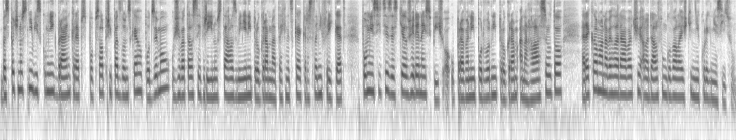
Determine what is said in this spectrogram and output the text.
Bezpečnostní výzkumník Brian Krebs popsal případ z loňského podzimu. Uživatel si v říjnu stáhl zmíněný program na technické kreslení FreeCAD. Po měsíci zjistil, že jde nejspíš o upravený podvodný program a nahlásil to. Reklama na vyhledávači ale dál fungovala ještě několik měsíců.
